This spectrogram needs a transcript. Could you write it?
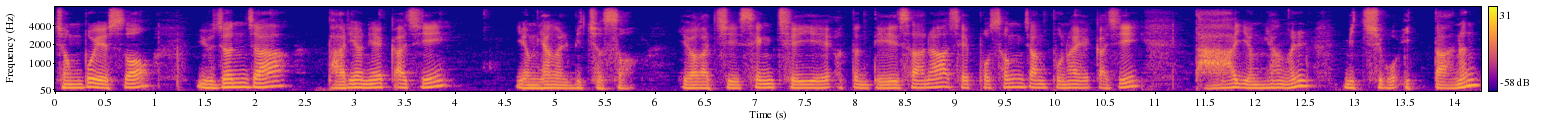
정보에서 유전자 발현에까지 영향을 미쳐서 이와 같이 생체의 어떤 대사나 세포 성장 분화에까지 다 영향을 미치고 있다는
